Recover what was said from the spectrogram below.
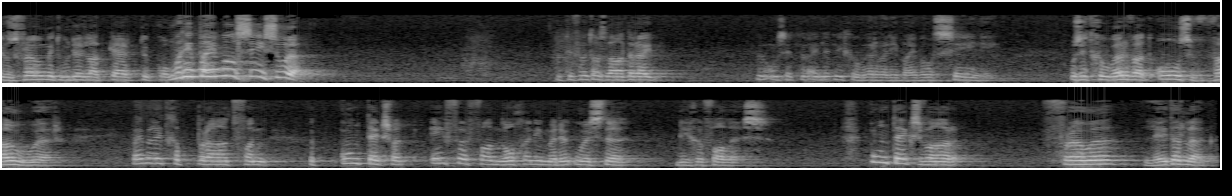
En ons vroue met hoede laat kerk toe kom. Maar die Bybel sê so. En toe vind ons later uit nou, ons het nou eintlik nie gehoor wat die Bybel sê nie. Ons het gehoor wat ons wou hoor. Die Bybel het gepraat van 'n konteks wat effe van nog in die Midde-Ooste die geval is. Konteks waar vroue letterlik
